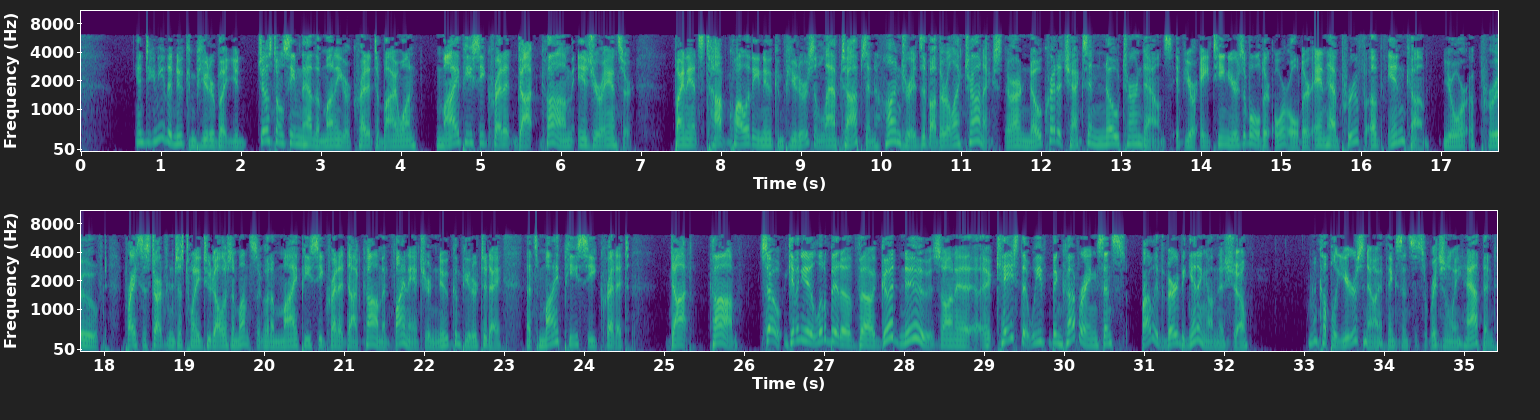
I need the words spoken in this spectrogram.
And do you need a new computer but you just don't seem to have the money or credit to buy one? MyPCCredit.com is your answer. Finance top quality new computers and laptops and hundreds of other electronics. There are no credit checks and no turndowns. If you're 18 years of older or older and have proof of income, you're approved. Prices start from just $22 a month, so go to mypccredit.com and finance your new computer today. That's mypccredit.com. So, giving you a little bit of uh, good news on a, a case that we've been covering since probably the very beginning on this show. a couple of years now, I think, since this originally happened.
